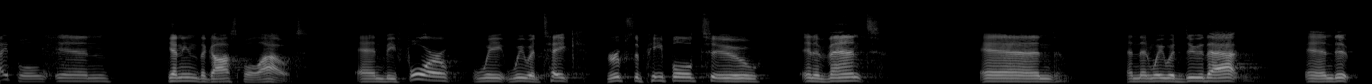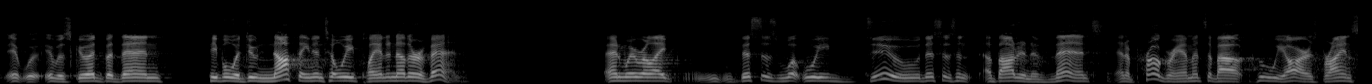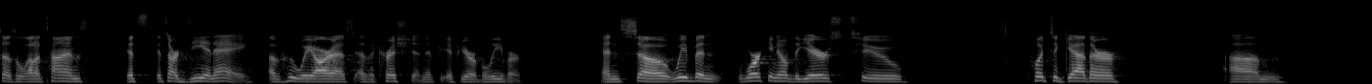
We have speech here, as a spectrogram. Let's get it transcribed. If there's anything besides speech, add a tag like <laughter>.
disciple in getting the gospel out. And before, we, we would take groups of people to an event, and, and then we would do that, and it, it, it was good, but then people would do nothing until we planned another event. And we were like, this is what we do. This isn't about an event and a program, it's about who we are. As Brian says a lot of times, it's, it's our DNA of who we are as, as a Christian, if, if you're a believer. And so we've been working over the years to put together um,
